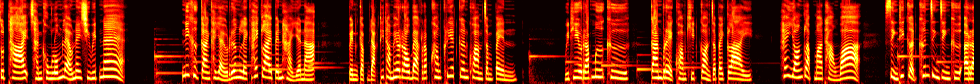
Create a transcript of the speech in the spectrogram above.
สุดท้ายฉันคงล้มเหลวในชีวิตแน่ นี่คือการขยายเรื่องเล็กให้กลายเป็นหายนะ เป็นกับดักที่ทำให้เราแบกรับความเครียดเกินความจำเป็น วิธีรับมือคือ การเบรกความคิดก่อนจะไปไกล ให้ย้อนกลับมาถามว่า สิ่งที่เกิดขึ้นจริง ๆ คืออะไร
